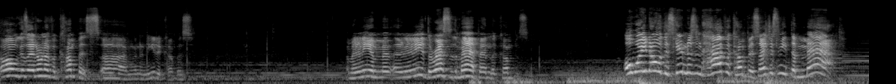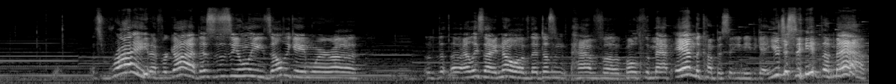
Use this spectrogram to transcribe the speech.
Oh, because I don't have a compass. Uh, I'm gonna need a compass. I'm gonna need, I'm gonna need the rest of the map and the compass. Oh, wait, no, this game doesn't have a compass. I just need the map. That's right, I forgot. This is the only Zelda game where, uh, uh, at least I know of, that doesn't have uh, both the map and the compass that you need to get. You just need the map.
